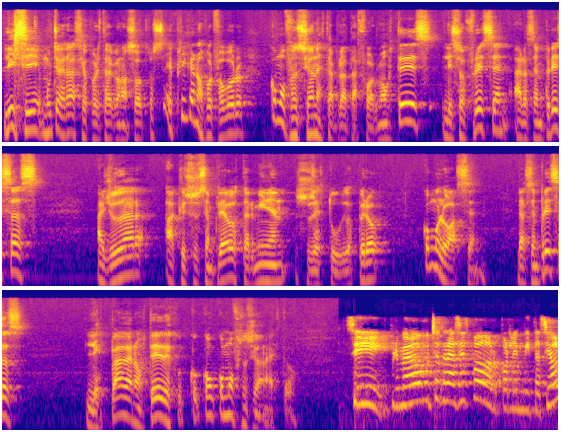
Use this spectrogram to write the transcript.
Lisi, muchas gracias por estar con nosotros. Explícanos, por favor, cómo funciona esta plataforma. Ustedes les ofrecen a las empresas ayudar a que sus empleados terminen sus estudios, pero ¿cómo lo hacen? ¿Las empresas les pagan a ustedes? ¿Cómo, funciona esto? Sí, primero muchas gracias por, por la invitación.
